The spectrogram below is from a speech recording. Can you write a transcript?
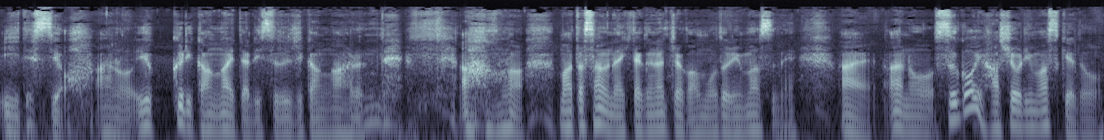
いいですよ。あの、ゆっくり考えたりする時間があるんで。あ、ほら、またサウナ行きたくなっちゃうから戻りますね。はい。あの、すごい端折りますけど、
